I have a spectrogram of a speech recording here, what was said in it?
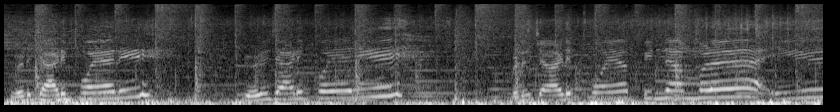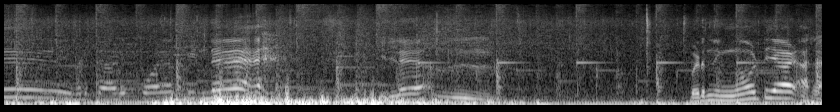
ഇവിടെ ചാടിപ്പോയാൽ ഇവിടെ ചാടിപ്പോയാൽ ഇവിടെ ചാടിപ്പോയാൽ പിന്നെ നമ്മൾ ഈ ഇവിടെ ചാടിപ്പോയാൽ പിന്നെ ഇല്ല ഇവിടെ ഇവിടുന്ന് ഇങ്ങോട്ട് ചാടി അല്ല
